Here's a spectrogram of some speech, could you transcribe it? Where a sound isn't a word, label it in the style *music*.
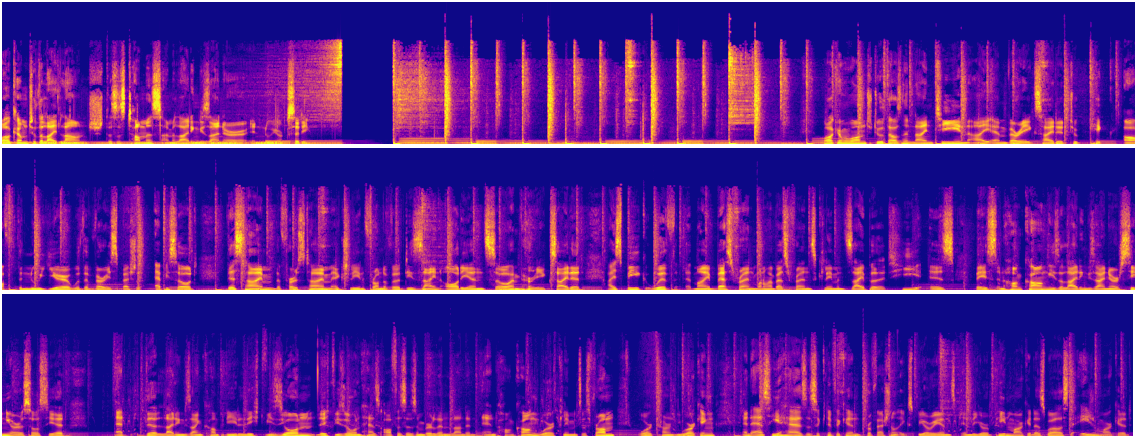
Welcome to the Light Lounge. This is Thomas. I'm a lighting designer in New York City. Welcome everyone to 2019. I am very excited to kick off the new year with a very special episode. This time, the first time, actually in front of a design audience. So I'm very excited. I speak with my best friend, one of my best friends, Clemens Seipelt. He is based in Hong Kong. He's a lighting designer, senior associate at the lighting design company Lichtvision. Lichtvision has offices in Berlin, London, and Hong Kong, where Clemens is from or currently working. And as he has a significant professional experience in the European market as well as the Asian market,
